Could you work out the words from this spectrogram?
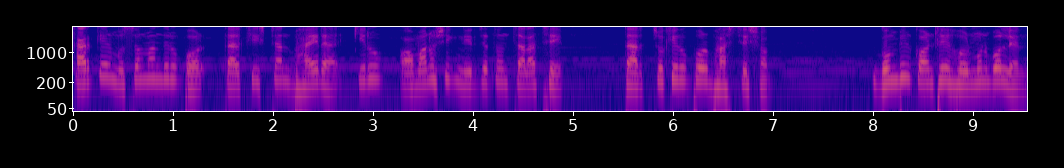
কার্কের মুসলমানদের উপর তার খ্রিস্টান ভাইয়েরা কিরূপ অমানসিক নির্যাতন চালাচ্ছে, তার চোখের উপর ভাসছে সব। গম্ভীর কণ্ঠে হরমোন বললেন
